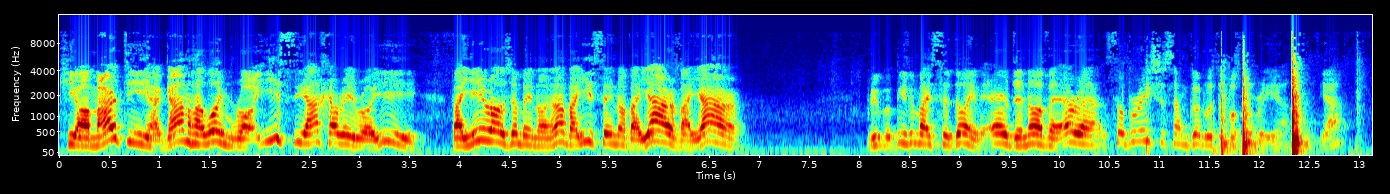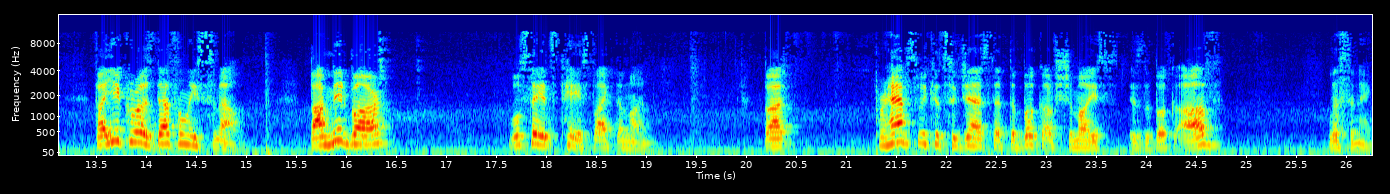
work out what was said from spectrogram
Ki Amarti, Hagam Haloim, Ro'i Si Achare Ro'i, Vayero Zem Benoina, Vayise No Vayar, Vayar. Even by Sedoim, Er Denova Era. So Bereshis, I'm good with the book of Re'iyah. Yeah? Vayikra is definitely smell. Bamidbar, we'll say it's taste like the man. But Perhaps we could suggest that the book of Shemais is the book of listening,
